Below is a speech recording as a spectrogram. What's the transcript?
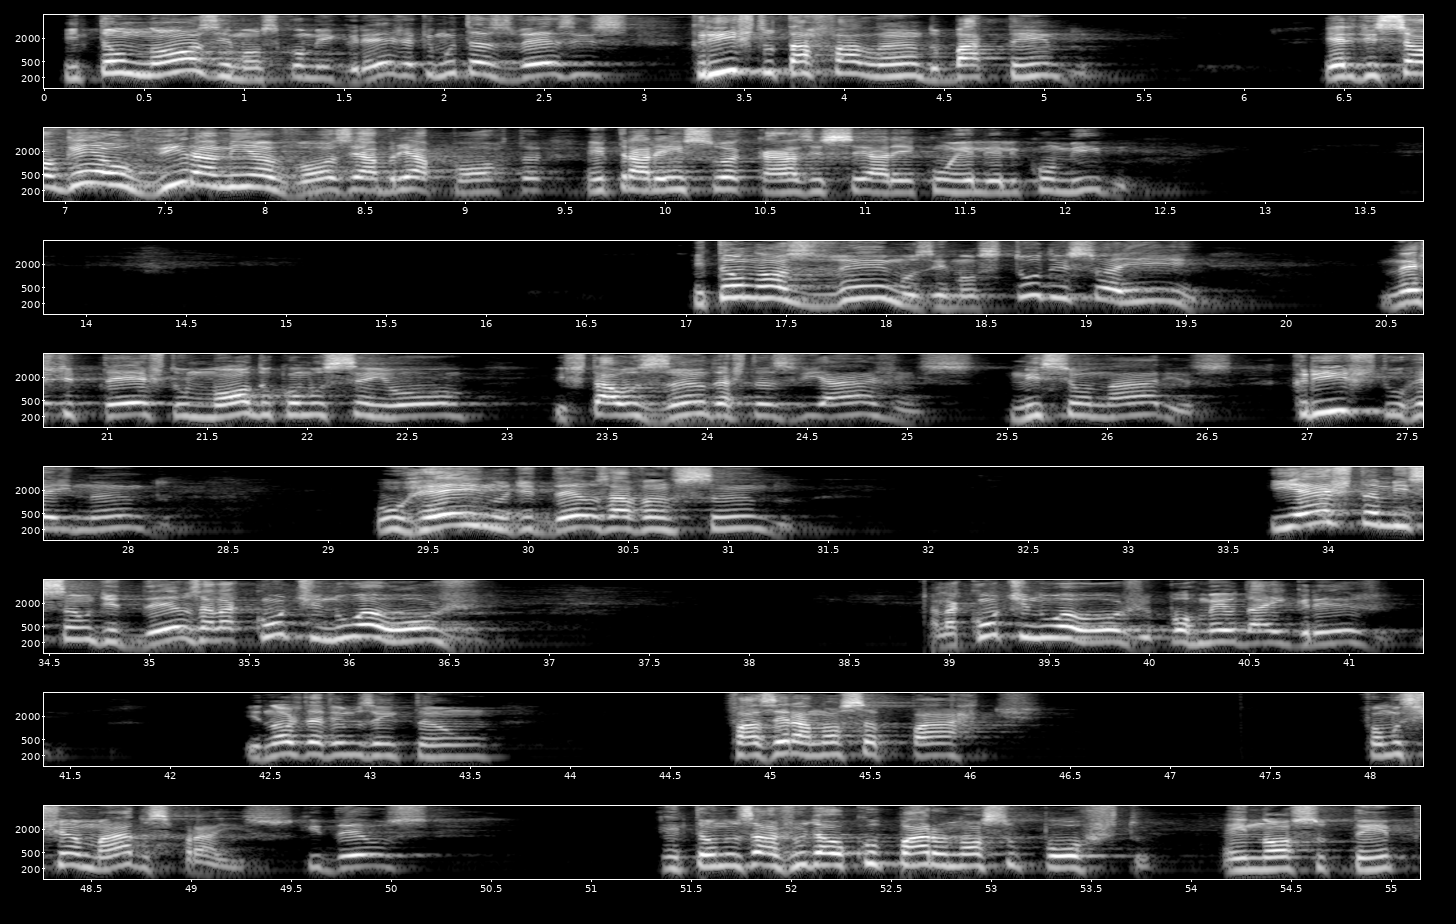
Então, nós, irmãos, como igreja, que muitas vezes Cristo está falando, batendo. Ele disse: Se alguém ouvir a minha voz e abrir a porta, entrarei em sua casa e cearei com ele, ele comigo. Então nós vemos, irmãos, tudo isso aí neste texto, o modo como o Senhor está usando estas viagens missionárias, Cristo reinando, o reino de Deus avançando. E esta missão de Deus, ela continua hoje. Ela continua hoje por meio da igreja. E nós devemos então fazer a nossa parte. Fomos chamados para isso. Que Deus então nos ajude a ocupar o nosso posto em nosso tempo.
